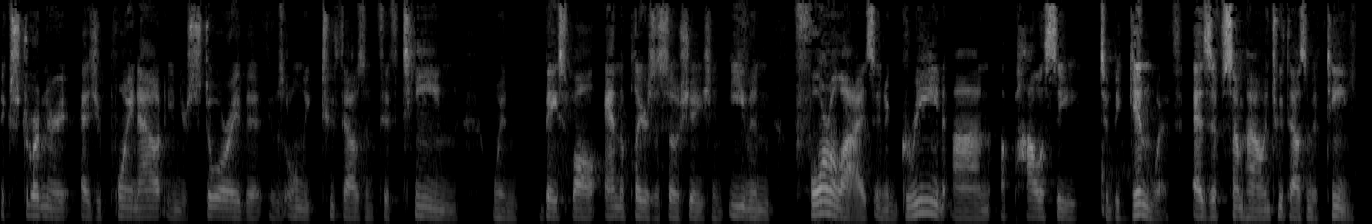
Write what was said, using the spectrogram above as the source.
extraordinary, as you point out in your story, that it was only 2015 when baseball and the Players Association even formalized and agreed on a policy to begin with, as if somehow in 2015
